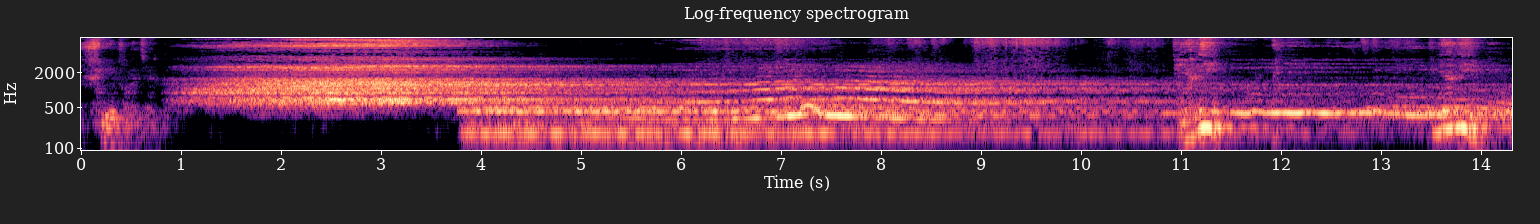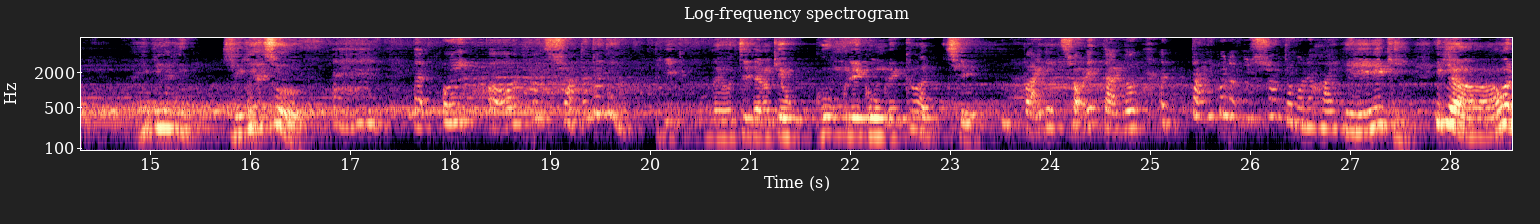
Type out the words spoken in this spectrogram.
শুয়ে পড়া যাক। হচ্ছে যেন কেউ গুমড়ে গুমড়ে কাঁদছে। বাইরে ঝড়ের তাণ্ডব তারই কোনো শব্দ মনে হয়। এ কি? এ কি আমার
